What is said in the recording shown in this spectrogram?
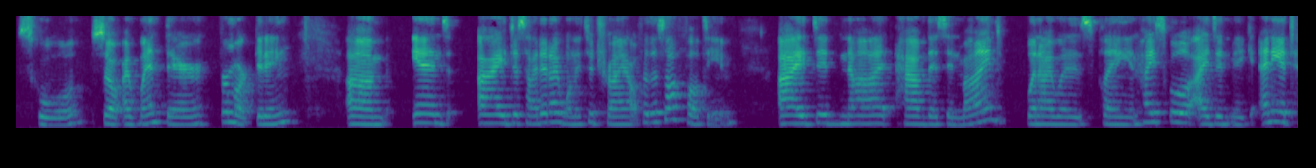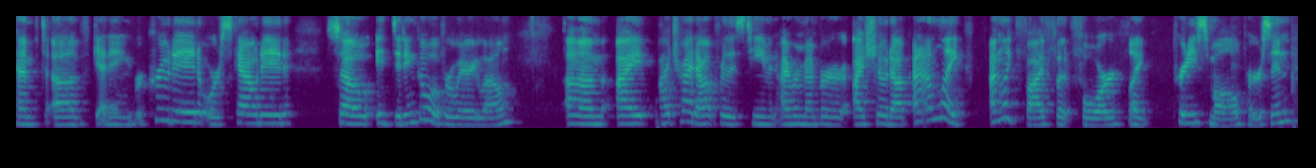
school. So I went there for marketing. Um, and I decided I wanted to try out for the softball team. I did not have this in mind when I was playing in high school. I didn't make any attempt of getting recruited or scouted. So it didn't go over very well. Um, I I tried out for this team and I remember I showed up. And I'm like I'm like five foot four, like pretty small person,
